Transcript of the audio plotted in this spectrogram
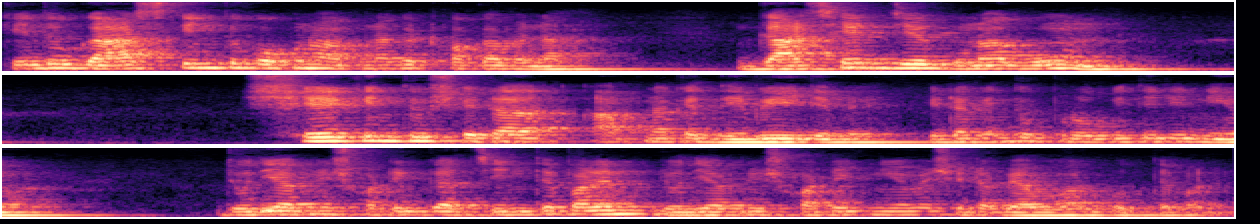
কিন্তু গাছ কিন্তু কখনো আপনাকে ঠকাবে না। গাছের যে গুণাগুণ, সে কিন্তু সেটা আপনাকে দেবেই দেবে। এটা কিন্তু প্রকৃতিরই নিয়ম। যদি আপনি সঠিক গাছ চিনতে পারেন, যদি আপনি সঠিক নিয়মে সেটা ব্যবহার করতে পারেন।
